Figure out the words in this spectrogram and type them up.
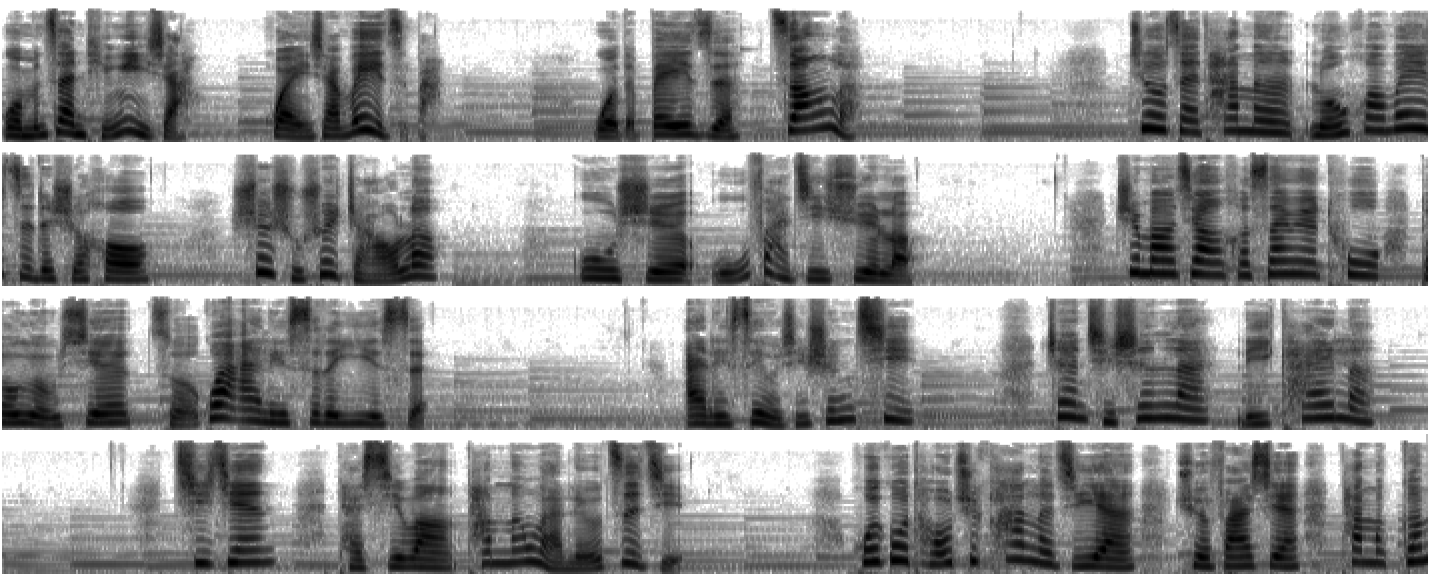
我们暂停一下，换一下位子吧。我的杯子脏了。”就在他们轮换位子的时候，睡鼠睡着了，故事无法继续了。芝麻酱和三月兔都有些责怪爱丽丝的意思。爱丽丝有些生气，站起身来离开了。期间，她希望他们能挽留自己。回过头去看了几眼，却发现他们根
